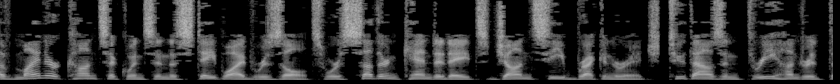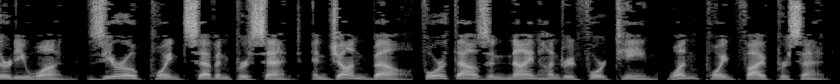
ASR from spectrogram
Of minor consequence in the statewide results were Southern candidates John C. Breckinridge 2331, 0.7%, and John Bell 4914, 1.5%.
